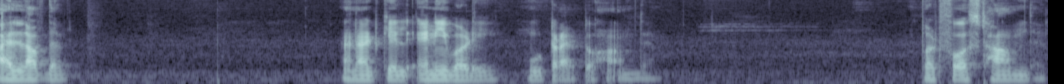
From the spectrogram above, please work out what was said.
I love them, and I'd kill anybody who tried to harm them. But first, harm them.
